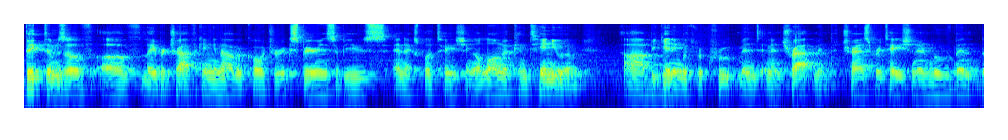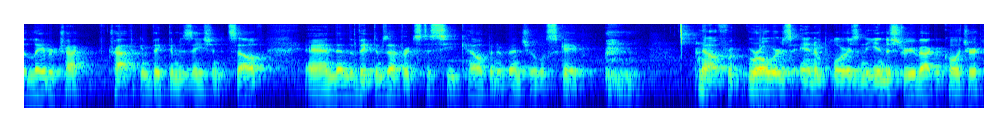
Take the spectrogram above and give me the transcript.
victims of, of labor trafficking in agriculture experience abuse and exploitation along a continuum, uh, beginning with recruitment and entrapment, transportation and movement, the labor tra- traffic and victimization itself, and then the victim's efforts to seek help and eventual escape. Now, for growers and employers in the industry of agriculture,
